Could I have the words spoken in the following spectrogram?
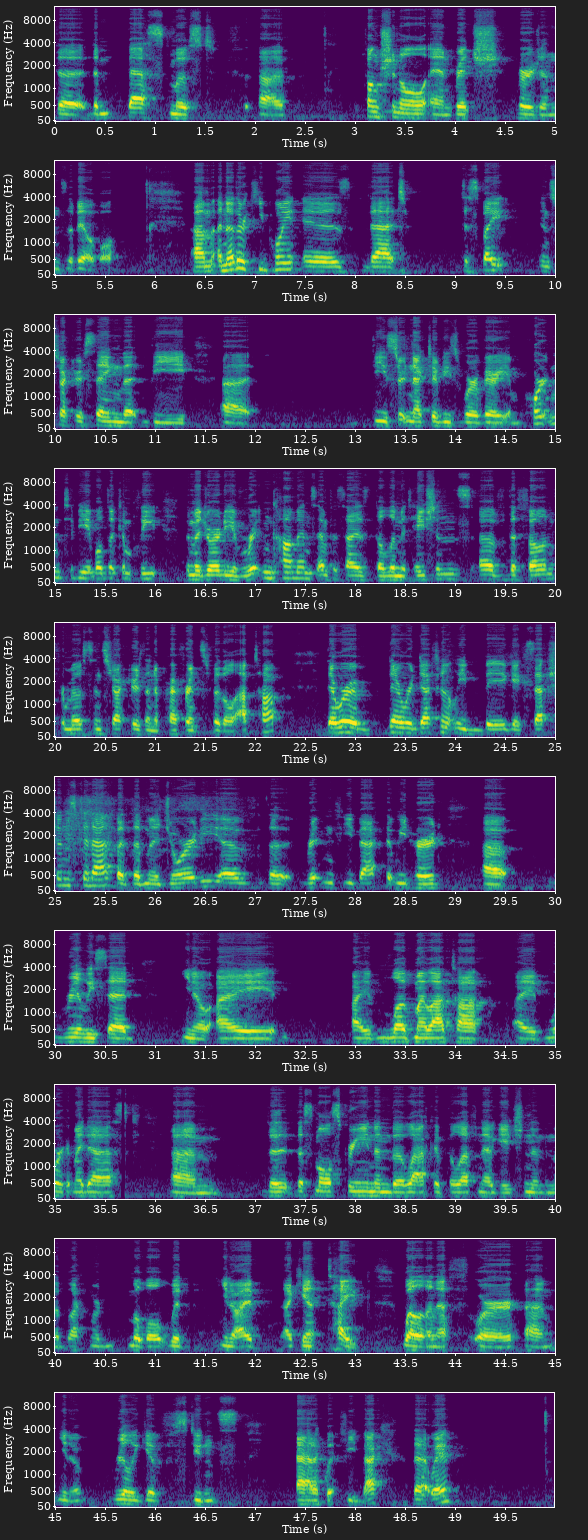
the, the best, most uh, functional and rich versions available. Um, another key point is that despite instructors saying that the uh, these certain activities were very important to be able to complete. The majority of written comments emphasized the limitations of the phone for most instructors and a preference for the laptop. There were, there were definitely big exceptions to that, but the majority of the written feedback that we heard uh, really said, you know, I, I love my laptop, I work at my desk, um, the, the small screen and the lack of the left navigation and the Blackboard mobile would you know, I, I can't type well enough or, um, you know, really give students adequate feedback that way.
